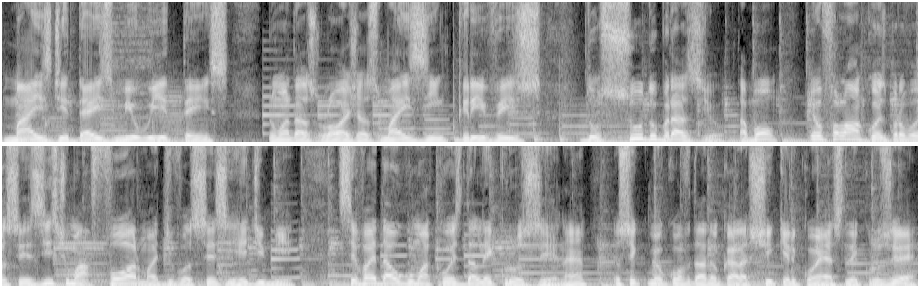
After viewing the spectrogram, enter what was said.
mais de 10 mil itens numa das lojas mais incríveis do sul do Brasil, tá bom? Eu vou falar uma coisa para você, existe uma forma de você se redimir. Você vai dar alguma coisa da Le Creuset, né? Eu sei que meu convidado é um cara chique, ele conhece Le Creuset.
